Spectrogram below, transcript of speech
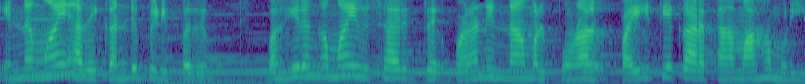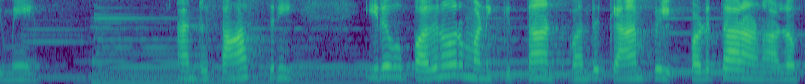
என்னமாய் அதை கண்டுபிடிப்பது? பகிரங்கமாய் விசாரித்து பலன் இன்னாமல் போனால் பைத்தியக்காரத்தனமாக முடியுமே அன்று சாஸ்திரி இரவு பதினோரு மணிக்குத்தான் வந்து கேம்பில் படுத்தாரானாலும்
